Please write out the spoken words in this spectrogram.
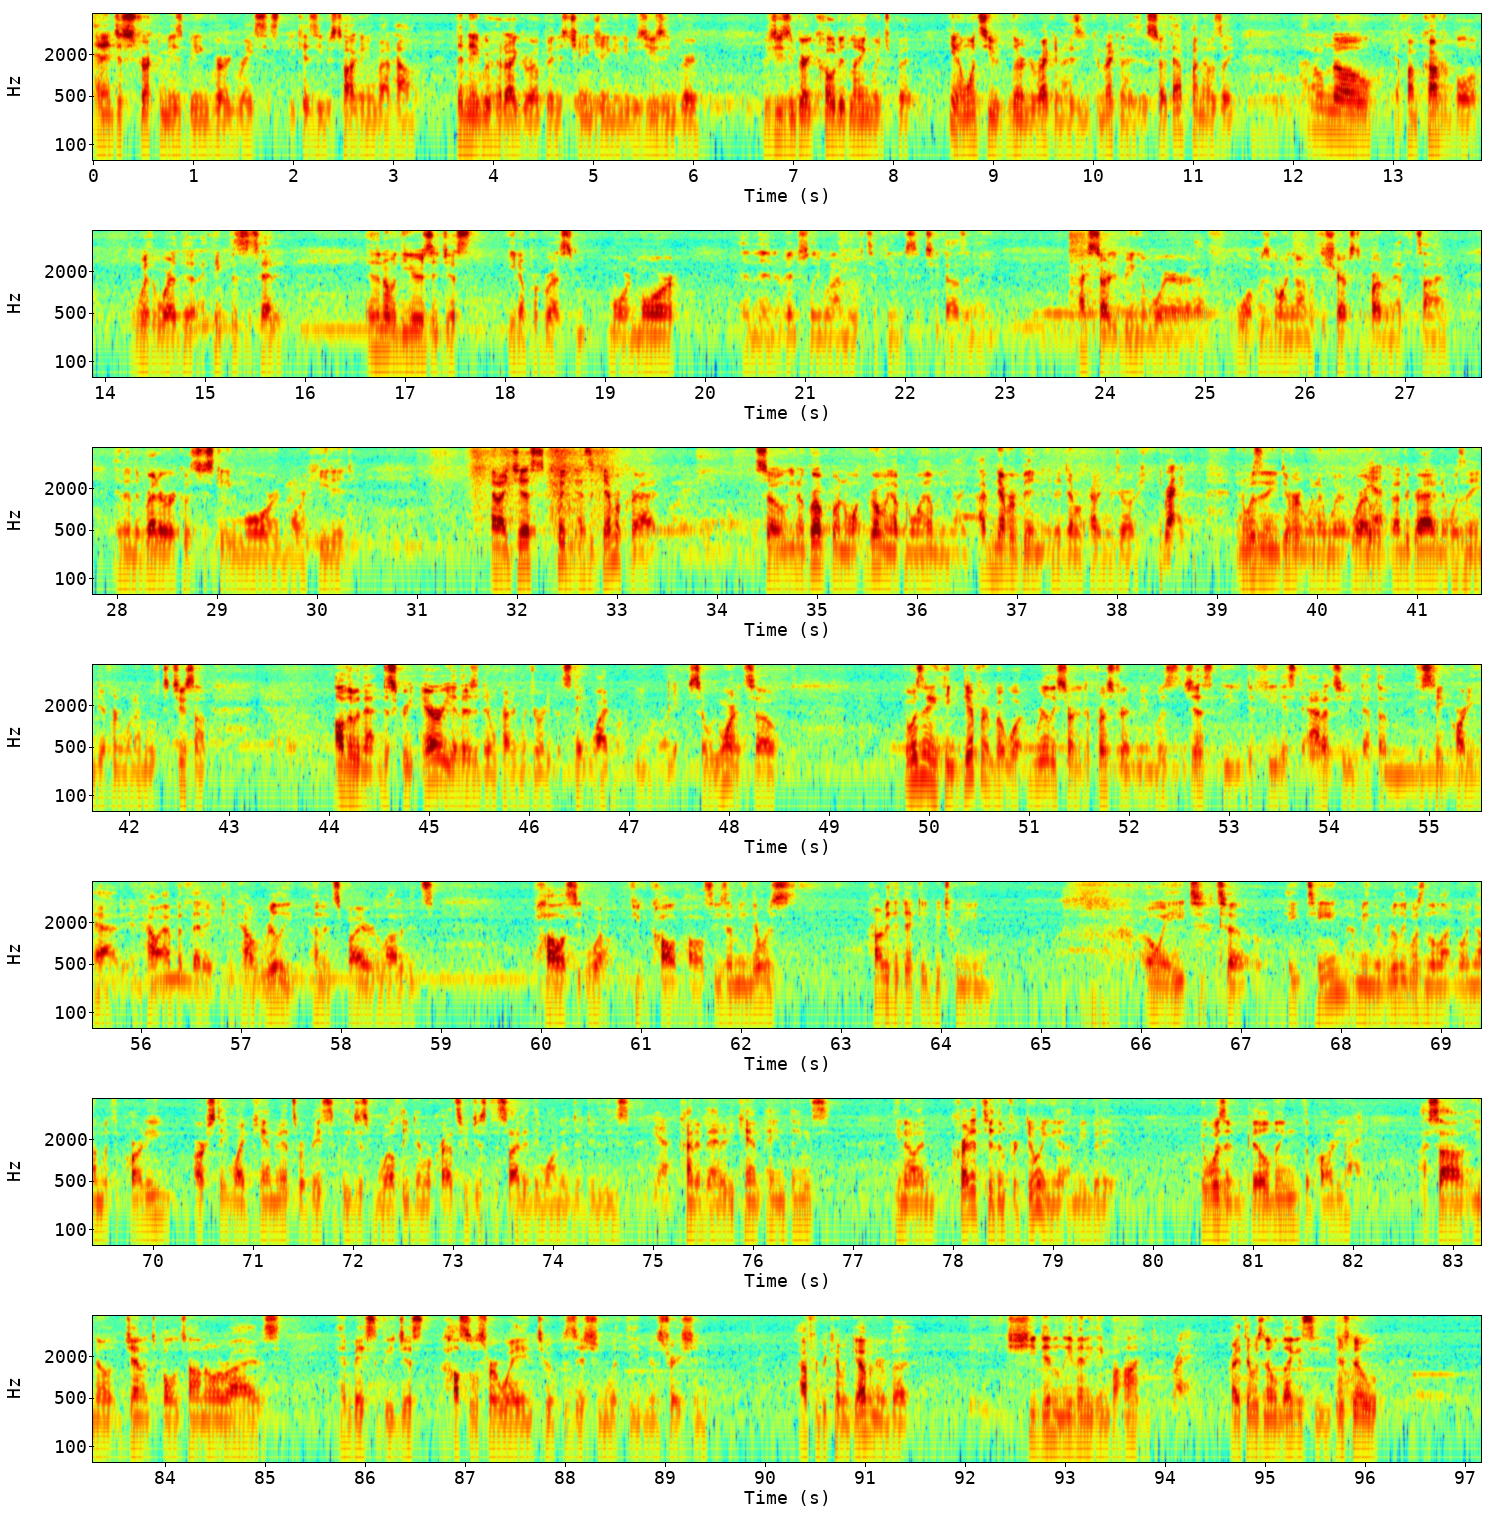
and it just struck me as being very racist because he was talking about how the neighborhood I grew up in is changing, and he was using very he was using very coded language, but you know, once you learn to recognize it, you can recognize it. So at that point, I was like, I don't know if I'm comfortable with where the, I think this is headed. And then over the years, it just you know progressed more and more, and then eventually, when I moved to Phoenix in 2008, I started being aware of what was going on with the sheriff's department at the time, and then the rhetoric was just getting more and more heated. And I just couldn't, as a Democrat, so you know, grow up in, growing up in Wyoming, I, I've never been in a Democratic majority, Right. and it wasn't any different when I went where I Yeah. went undergrad, and it wasn't any different when I moved to Tucson. Although in that discrete area, there's a Democratic majority, but statewide, you know, right? Yeah. So we weren't. So it wasn't anything different. But what really started to frustrate me was just the defeatist attitude that the, the state party had, and how apathetic and how really uninspired a lot of its policy. Well, if you could call it policies, I mean, there was probably the decade between 08 to 18. I mean, there really wasn't a lot going on with the party. Our statewide candidates were basically just wealthy Democrats who just decided they wanted to do these Yeah. kind of vanity campaign things. You know, and credit to them for doing it. I mean, but it it wasn't building the party. Right. I saw, you know, Janet Napolitano arrives and basically just hustles her way into a position with the administration after becoming governor. But she didn't leave anything behind. Right. Right? There was no legacy. There's no.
